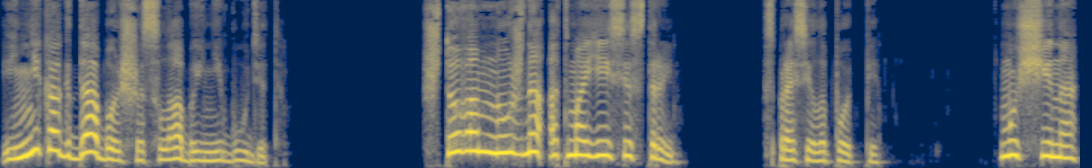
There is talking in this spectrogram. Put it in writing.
И никогда больше слабой не будет. «Что вам нужно от моей сестры?» — спросила Поппи. Мужчина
